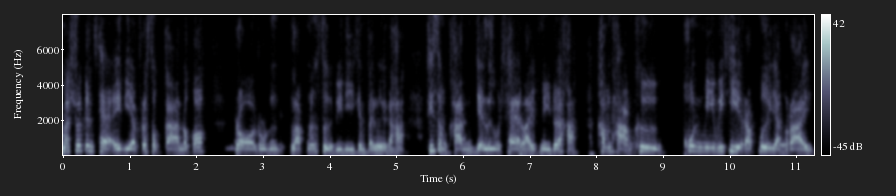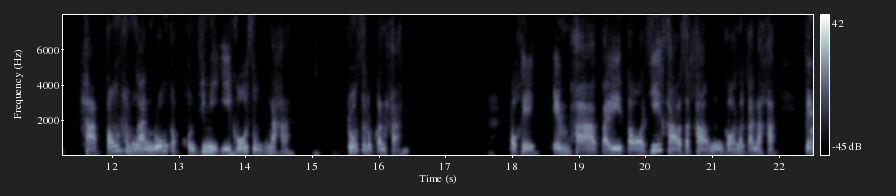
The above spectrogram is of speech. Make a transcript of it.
มาช่วยกันแชร์ไอเดียประสบการณ์ แล้วก็รอรุนรับหนังสือดีๆ กันไปเลยนะคะ ที่สำคัญอย่าลืมแชร์ไลฟ์นี้ด้วยค่ะคำถามคือ คุณมีวิธีรับมืออย่างไร หากต้องทำงานร่วมกับคนที่มีอีโก้สูงนะคะ ร่วมสนุกกันค่ะ โอเค เอ็มพาไปต่อที่ข่าวสักข่าวหนึ่งก่อนแล้วกันนะคะ เป็น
